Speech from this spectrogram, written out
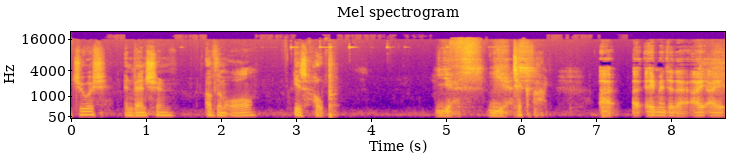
Jewish invention of them all is hope. Yes, yes. Tikva. Uh, uh, amen to that. I, I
